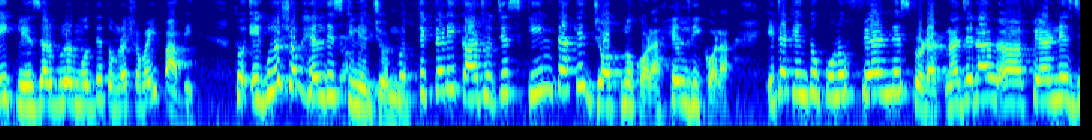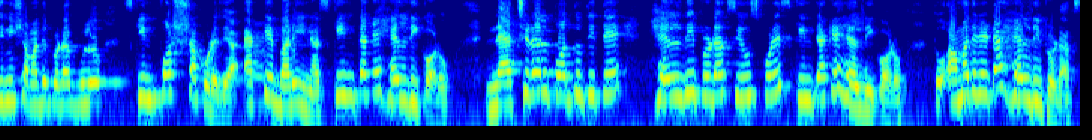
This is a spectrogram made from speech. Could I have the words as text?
এই ক্লিনজারগুলোর মধ্যে তোমরা সবাই পাবে। তো এগুলো সব হেলদি স্কিনের জন্য। প্রত্যেকটারই কাজ হচ্ছে স্কিনটাকে যত্ন করা হেলদি করা। এটা কিন্তু কোনো ফেয়ারনেস প্রোডাক্ট না যে না ফেয়ারনেস জিনিস আমাদের প্রোডাক্টগুলো স্কিন ফর্সা করে দেওয়া একেবারেই না। স্কিনটাকে হেলদি করো। ন্যাচারাল পদ্ধতিতে হেলদি প্রোডাক্টস ইউজ করে স্কিনটাকে হেলদি করো। তো আমাদের এটা healthy products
